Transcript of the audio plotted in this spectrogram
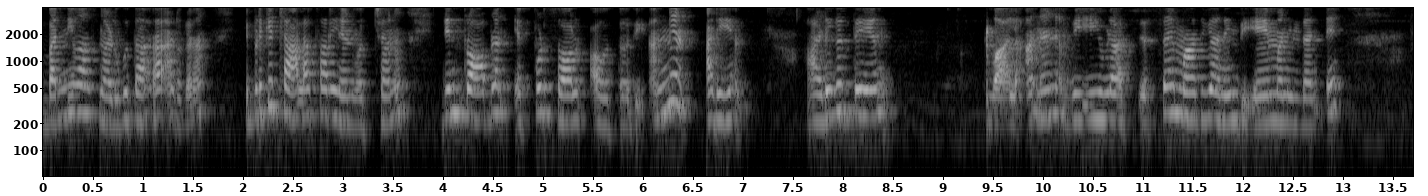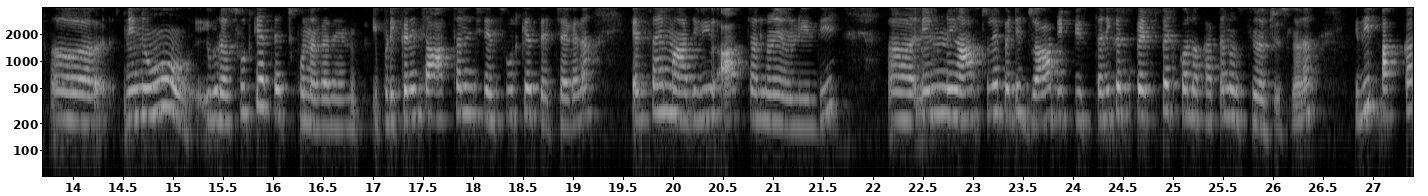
బన్నీవాసని అడుగుతారా? అడగరా? ఇప్పటికే చాలాసార్లు నేను వచ్చాను. దీని ప్రాబ్లం ఎప్పుడు సాల్వ్ అవుతుంది? అని నేను అడిగాను. అడిగితే వాళ్ళు అన ఈవిడ ఎస్ఐ మాధవి అనింది. ఏమనిందంటే నేను ఇప్పుడు సూట్ కేసు తెచ్చుకున్నా కదా నేను. ఇప్పుడు ఇక్కడ నుంచి హాస్టల్ నుంచి నేను సూట్ కేసు తెచ్చా కదా. ఎస్ఐ మాధవి హాస్టల్లోనే ఉండింది. నేను నీ హాస్టల్లో పెట్టి జాబ్ ఇప్పిస్తాను. ఇక్కడ స్పెట్స్ పెట్టుకొని ఒక అతను వస్తున్నారు చూసినారా? ఇది పక్కా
